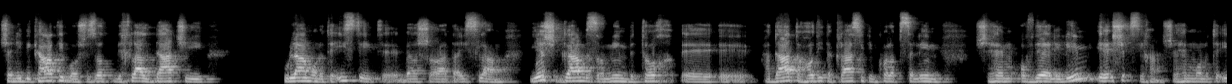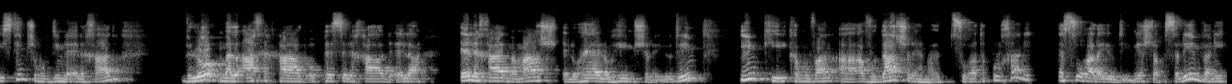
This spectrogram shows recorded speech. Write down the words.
שאני ביקרתי בו, שזאת בכלל דת שהיא כולה מונותאיסטית אה, בהשראת האסלאם. יש גם זרמים בתוך אה, אה, הדת ההודית הקלאסית עם כל הפסלים שהם עובדי אלילים, סליחה, שהם מונותאיסטים, שהם עובדים לאל אחד, ולא מלאך אחד או פסל אחד, אלא אל אחד ממש, אלוהי האלוהים של היהודים, אם כי כמובן העבודה שלהם, צורת הפולחן, היא אסורה ליהודים. יש לה פסלים ואני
